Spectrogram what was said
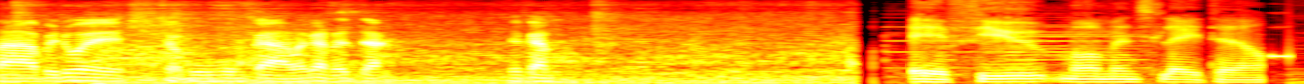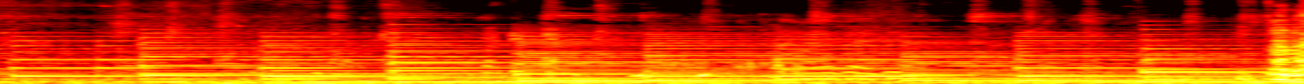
ลาไปด้วยชาบูโครงกลางแล้วกันนะจ๊ะเจอกัน A few moments later. อะไร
